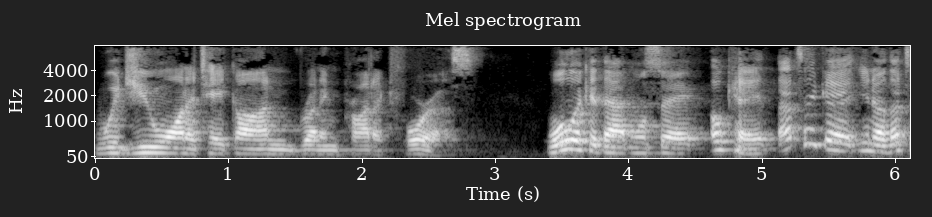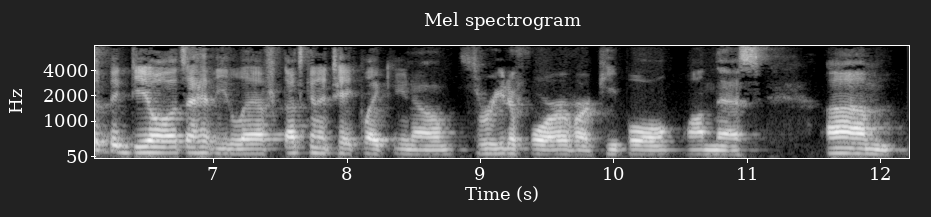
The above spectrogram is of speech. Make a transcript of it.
Would you want to take on running product for us? We'll look at that and we'll say, okay, that's like a, you know, that's a big deal. That's a heavy lift. That's going to take like, you know, three to four of our people on this. Um,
